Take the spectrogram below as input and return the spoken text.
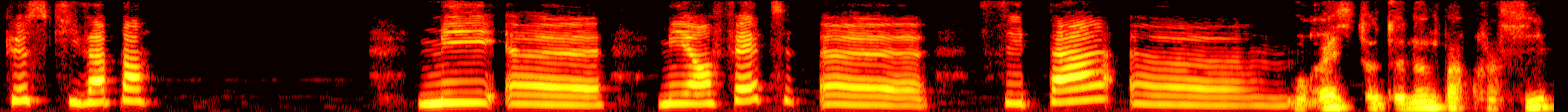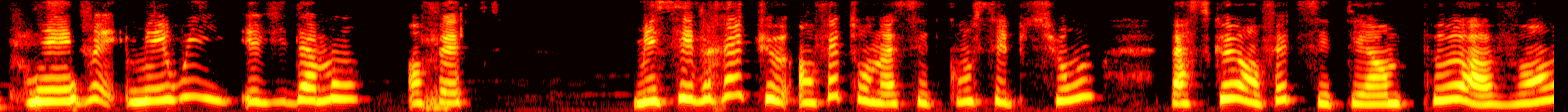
que ce qui va pas. Mais, euh, mais en fait, euh, c'est pas. Euh, on reste autonome par principe. Mais, mais oui, évidemment, en fait. Mais c'est vrai que en fait, on a cette conception parce que en fait, c'était un peu avant.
